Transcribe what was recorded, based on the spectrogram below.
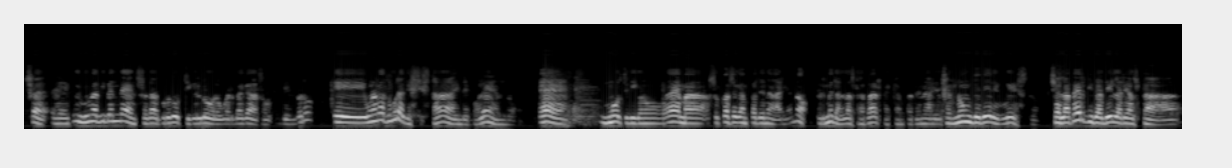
cioè eh, quindi una dipendenza da prodotti che loro, guarda caso, vendono e una natura che si sta indebolendo. Eh, molti dicono, eh, ma sono cose campate in aria. No, per me dall'altra parte è campata in aria, cioè non vedere questo. Cioè la perdita della realtà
